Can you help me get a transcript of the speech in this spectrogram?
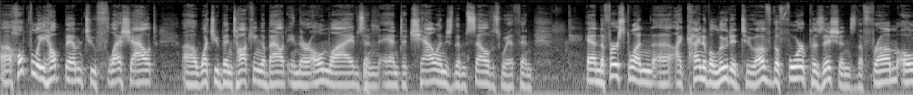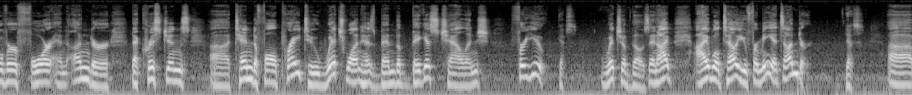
uh, hopefully help them to flesh out uh, what you've been talking about in their own lives and, and to challenge themselves with. And and the first one uh, I kind of alluded to of the four positions, the from, over, for, and under, that Christians uh, tend to fall prey to, which one has been the biggest challenge for you? Yes. Which of those? And I, I will tell you, for me, it's under. Yes. Uh,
